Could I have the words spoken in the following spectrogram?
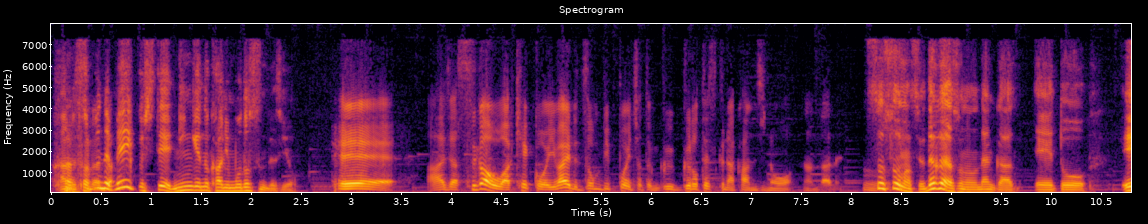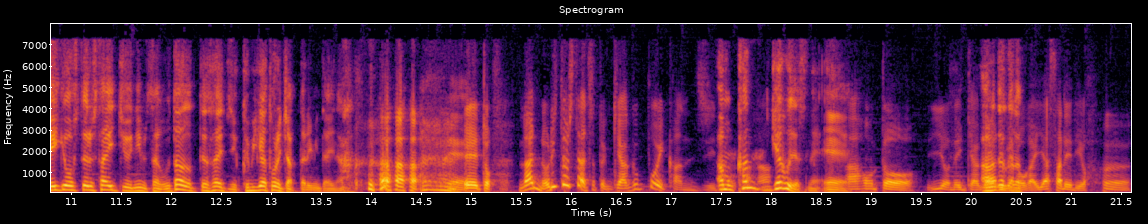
あの 自分でメイクして人間の顔に戻すんですよ。へえ。あじゃあ素顔は結構いわゆるゾンビっぽいちょっとググロテスクな感じのなんだね。んそうそうなんですよ。だからそのなんか、えっ、と、営業してる最中に、さ歌を歌ってる最中に首が取れちゃったりみたいな。えっと、何、ノリとしてはちょっとギャグっぽい感じあ、もうかんなギャグですね。ええあ、本当いいよね、ギャグアニメの方が癒されるよ。うん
